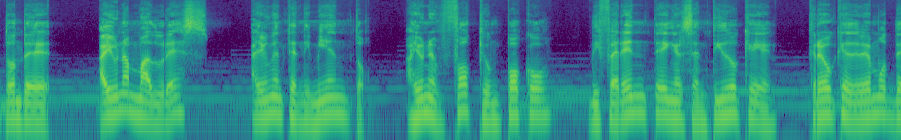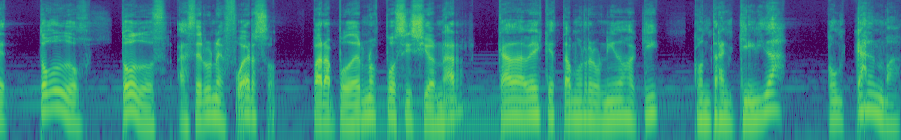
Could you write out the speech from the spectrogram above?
donde hay una madurez, hay un entendimiento, hay un enfoque un poco diferente en el sentido que creo que debemos de todos, todos hacer un esfuerzo para podernos posicionar cada vez que estamos reunidos aquí con tranquilidad, con calma,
